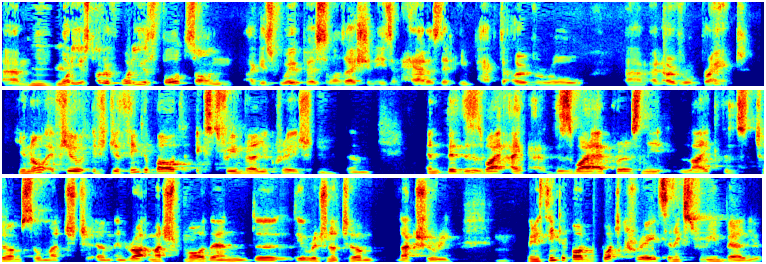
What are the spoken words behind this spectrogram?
Um, mm-hmm. What are your sort of what are your thoughts on I guess where personalization is and how does that impact the overall um, an overall brand? You know, if you if you think about extreme value creation, um, and th- this is why I this is why I personally like this term so much um, and ra- much more than the the original term luxury. Mm. When you think about what creates an extreme value,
